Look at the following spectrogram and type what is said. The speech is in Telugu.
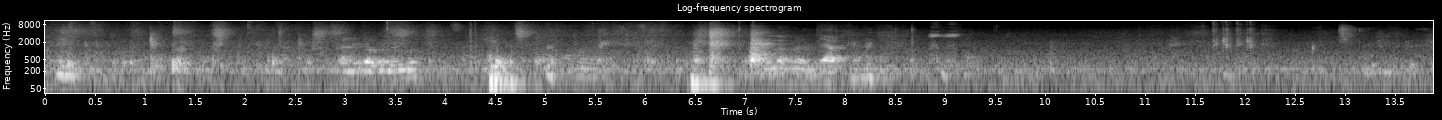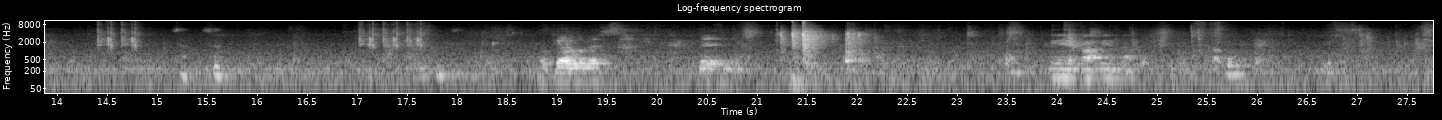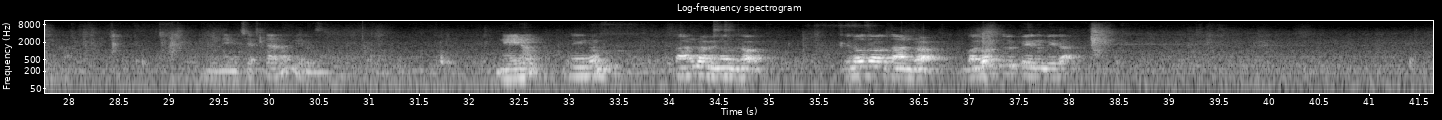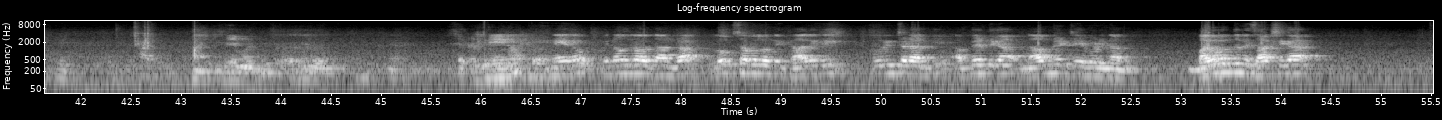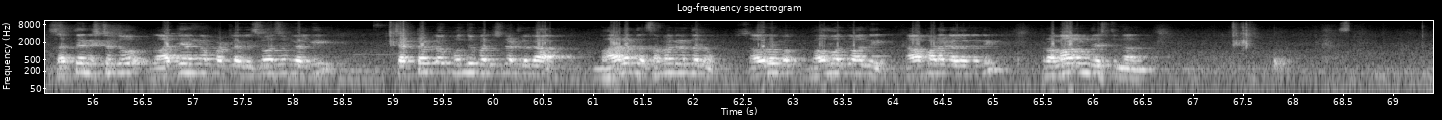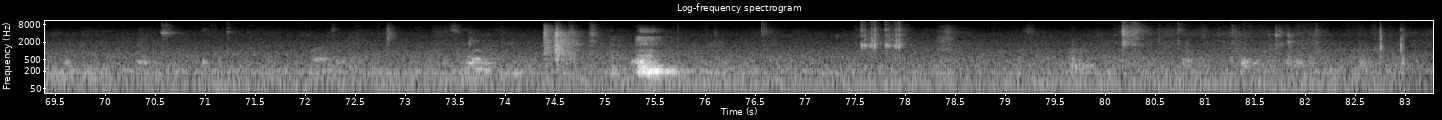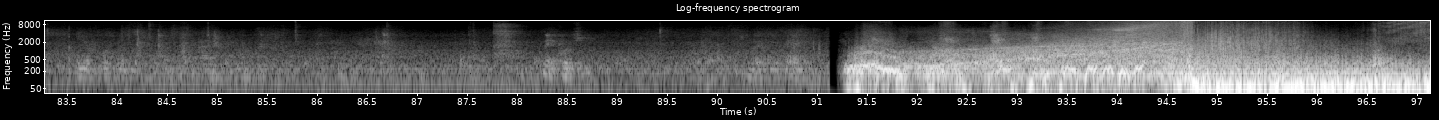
Thank you. And double member. Development, yeah. Okay, all the best. Yes. దీని కాపీ ఉందా నేను చెప్తాను మీరు నేను నేను తాండ్రా వినోదరావు వినోదరావు తాండ్రా భగవంతుడి పేరు మీద. నేను? నేను వినోదరావు తాండ్రా లోక్సభలోని ఖాళీని పూరించడానికి అభ్యర్థిగా నామినేట్ చేయబడినాను. భగవంతుని సాక్షిగా సత్యనిష్టతో రాజ్యాంగం పట్ల విశ్వాసం కలిగి చట్టంలో పొందుపరిచినట్లుగా భారత సమగ్రతను సార్వభౌమత్వాన్ని కాపాడగలనని ప్రమాణం చేస్తున్నాను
